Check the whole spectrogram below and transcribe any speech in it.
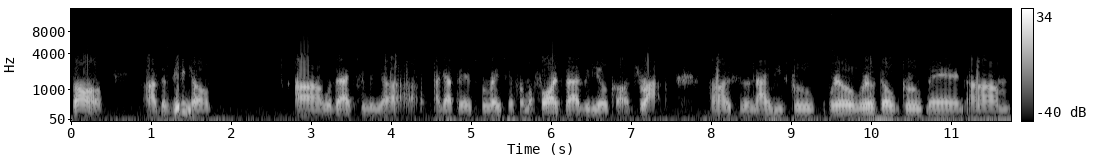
song. Uh, the video uh, was actually uh, I got the inspiration from a Pharcyde video called Drop. Uh, this is a '90s group, real real dope group, man. Um,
